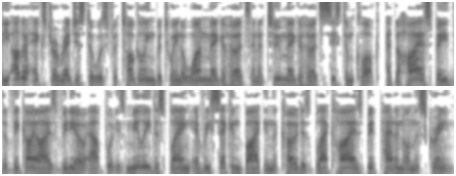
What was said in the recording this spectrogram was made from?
The other extra register was for toggling between a 1 MHz and a 2 MHz system clock. At the higher speed, the VIC-II's video output is merely displaying every second byte in the code as black hi-res bit pattern on the screen,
